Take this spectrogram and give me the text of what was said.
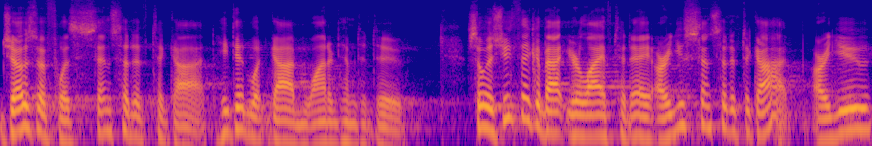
Joseph was sensitive to God. He did what God wanted him to do. So as you think about your life today, are you sensitive to God? Are you,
